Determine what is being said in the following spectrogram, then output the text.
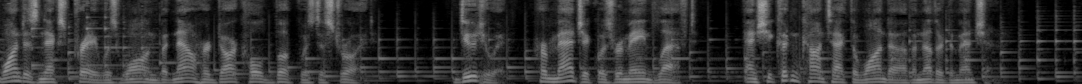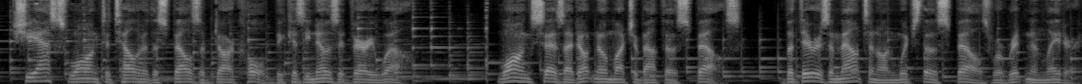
Wanda's next prey was Wong but now her Darkhold book was destroyed. Due to it, her magic was remained left, and she couldn't contact the Wanda of another dimension. She asks Wong to tell her the spells of Darkhold because he knows it very well. Wong says I don't know much about those spells. But there is a mountain on which those spells were written and later,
